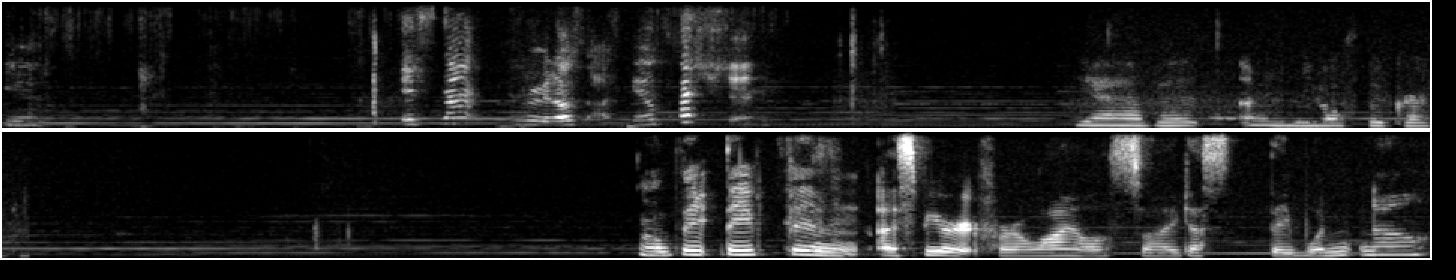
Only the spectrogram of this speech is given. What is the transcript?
Yeah. It's not rude. I was asking a question. Yeah, but I mean, you also corrected. well, they they've been a spirit for a while, so I guess they wouldn't know.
